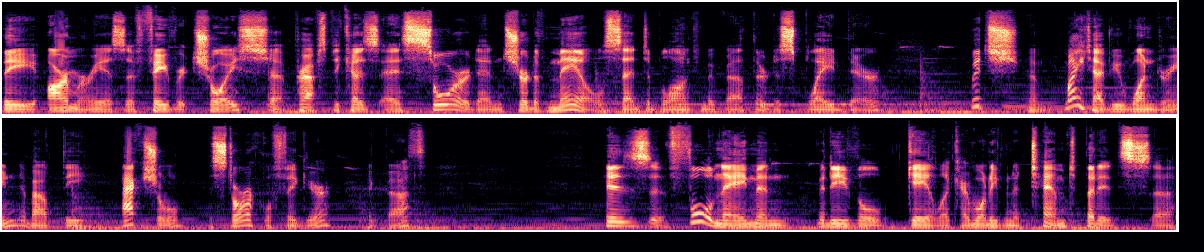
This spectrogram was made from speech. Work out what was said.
The armory is a favorite choice, uh, perhaps because a sword and shirt of mail said to belong to Macbeth are displayed there, which uh, might have you wondering about the actual historical figure, Macbeth. His uh, full name in medieval Gaelic I won't even attempt, but it's uh,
